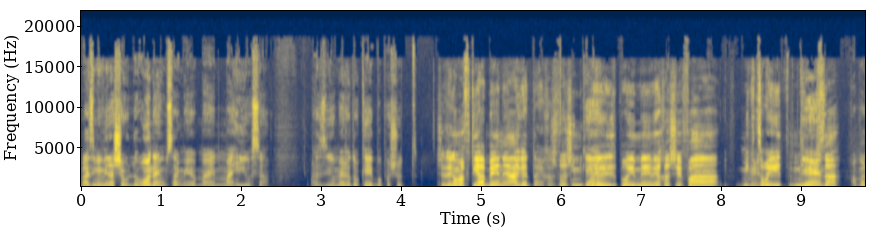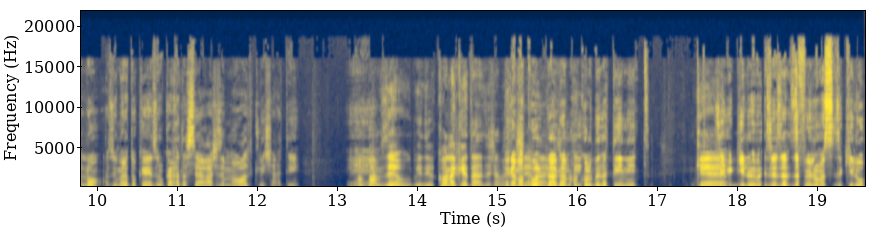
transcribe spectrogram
ואז היא מבינה שלוונדה אין מושג מה- מה היא עושה. אז היא אומרת, אוקיי, בוא פשוט שזה גם מפתיע בעיני אגתה, היא חשבה שהיא כן. מתמודדת פה עם אה, מכשפה מקצועית, כן, מנוסה. אבל לא. אז היא אומרת, אוקיי, אז היא לוקחת את השערה, שזה מאוד קלישאתי. עוד אה, פעם, זהו, בדיוק, כל הקטע הזה שם. וגם הכל, וגם הקשבתי. הכל בלטינית. כן, זה כאילו, זה- זה זה אפילו לא, זה כאילו,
